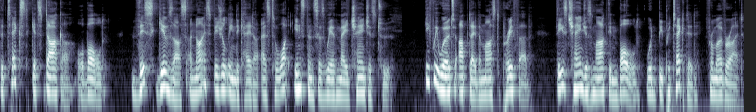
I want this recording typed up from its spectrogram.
the text gets darker or bold. This gives us a nice visual indicator as to what instances we have made changes to. If we were to update the master prefab, these changes marked in bold would be protected from overwrite.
